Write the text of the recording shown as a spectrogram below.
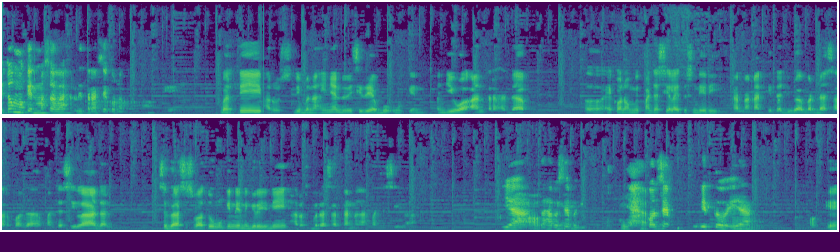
itu mungkin masalah literasi ekonomi oke berarti harus dibenahinya dari situ ya bu mungkin penjiwaan terhadap uh, ekonomi pancasila itu sendiri karena kan kita juga berdasar pada pancasila dan segala sesuatu mungkin di negeri ini harus berdasarkan dengan pancasila ya okay. seharusnya begitu ya konsep begitu hmm. ya oke okay.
